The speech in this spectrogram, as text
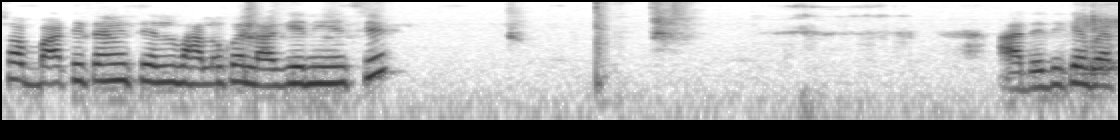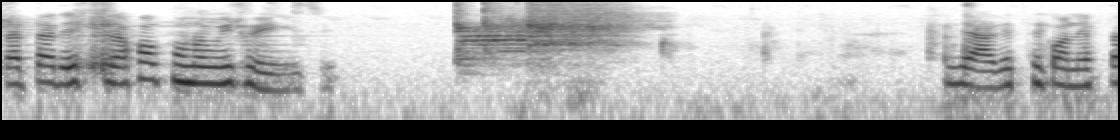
সব বাটিতে আমি তেল ভালো করে লাগিয়ে নিয়েছি। আর এদিকে ব্যাটারটা রেস্ট রাখা, পনেরো মিনিট হয়ে গেছে। আগের থেকে অনেকটা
